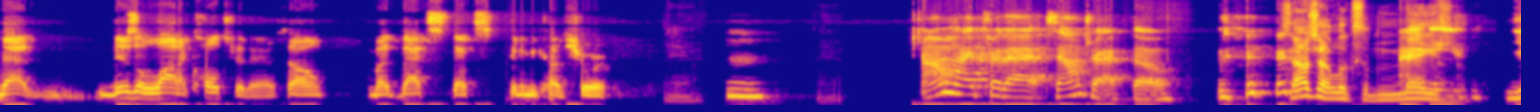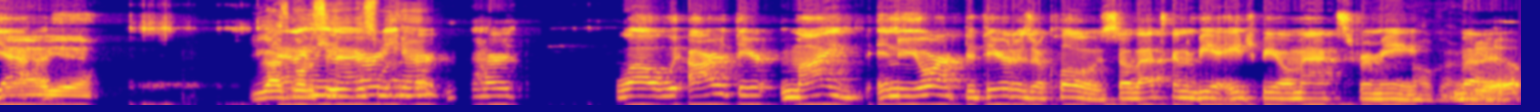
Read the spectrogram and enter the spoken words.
that there's a lot of culture there. So, but that's that's gonna be cut short. Hmm. I'm hyped for that soundtrack though. Soundtrack looks amazing. yeah. Yeah, yeah. You guys going to see mean, it I this already weekend? Heard, heard, well, we, our theater, my in New York, the theaters are closed, so that's going to be a HBO Max for me. Okay. But Yeah.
